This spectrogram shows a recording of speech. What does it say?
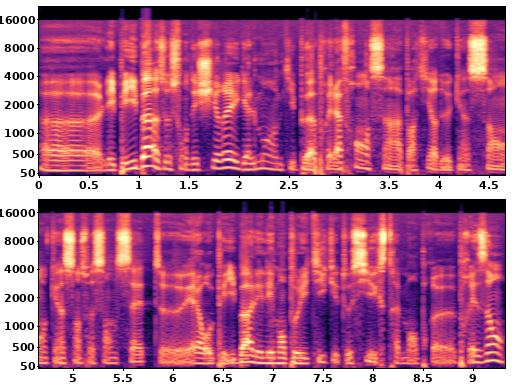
Euh, les Pays-Bas se sont déchirés également un petit peu après la France, hein, à partir de 1500, 1567. et alors aux Pays-Bas, l'élément politique est aussi extrêmement présent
